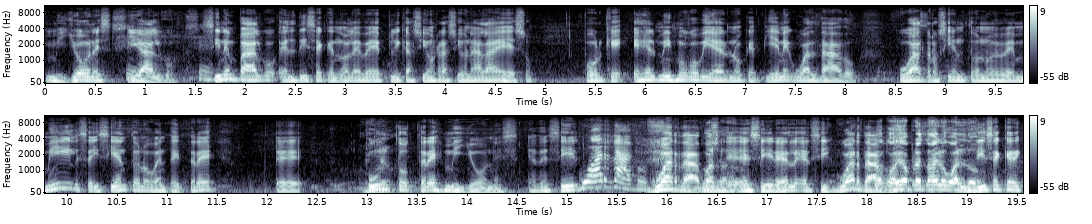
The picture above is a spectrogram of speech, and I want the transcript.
millones y algo. sí. Sin embargo, él dice que no le ve explicación racional a eso porque es el mismo gobierno que tiene guardado 409.693 eh, punto tres millones. Es decir, Guardados. guardados. Guardados. Es decir, él, él sí, guardados. Lo cogió apretado y lo guardó. Dice que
